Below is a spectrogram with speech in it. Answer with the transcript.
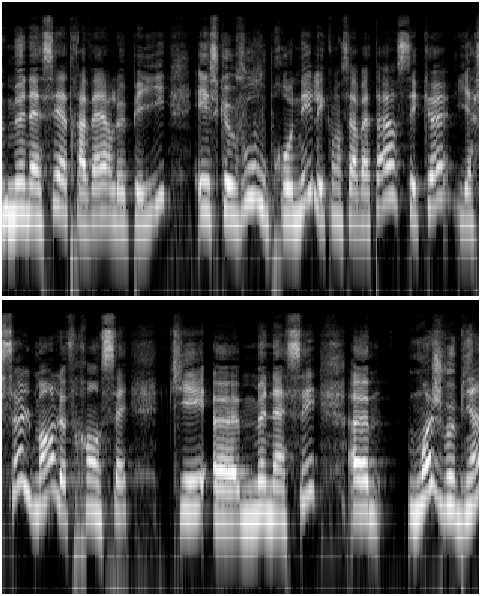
menacées à travers le pays. Et ce que vous vous prônez, les conservateurs, c'est que il y a seulement le français qui est euh, menacé. Euh, moi, je veux bien.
